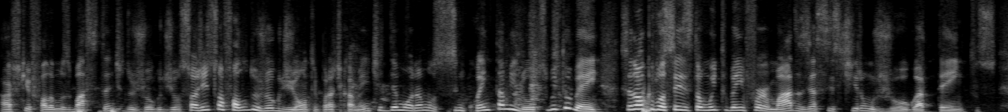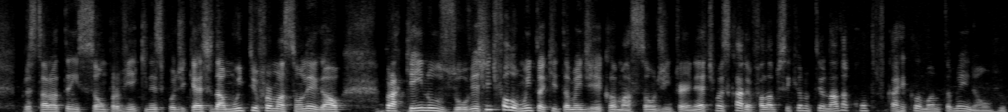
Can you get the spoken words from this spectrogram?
acho que falamos bastante do jogo de ontem. Só a gente só falou do jogo de ontem praticamente e demoramos 50 minutos. Muito bem. Sinal que vocês estão muito bem informados e assistiram o jogo, atentos, prestaram atenção para vir aqui nesse podcast e dar muita informação legal para quem nos ouve. A gente falou muito aqui também de reclamação de internet, mas cara, eu falar para você que eu não tenho nada contra ficar reclamando também não, viu?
